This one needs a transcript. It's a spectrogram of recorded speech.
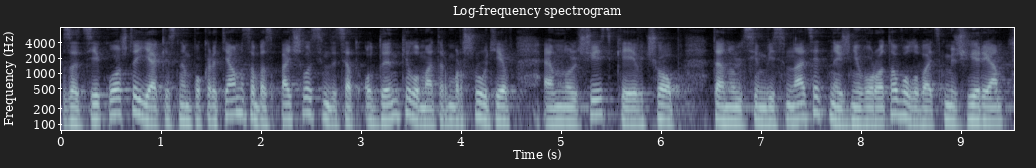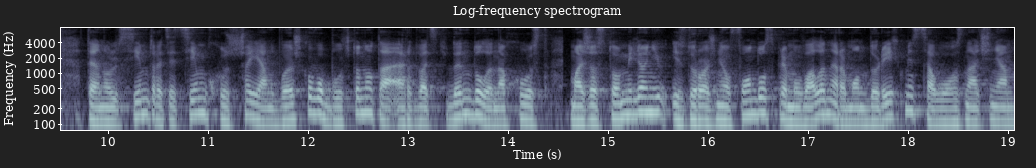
За ці кошти якісним покриттям забезпечили 71 кілометр маршрутів М06 Київ-Чоп, Т-0718 Нижні Ворота Воловець Міжгір'я, Т-0737 Хуст-Шаян Вишково Буштоно та Р-21 Долина Хуст. Майже 100 мільйонів із дорожнього фонду спрямували на ремонт доріг місцевого значення.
